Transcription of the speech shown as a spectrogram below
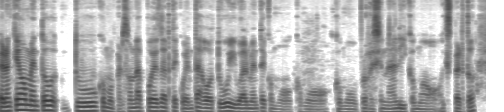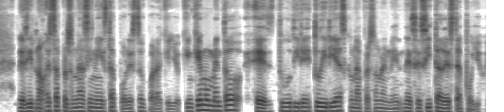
Pero ¿en qué momento tú como persona puedes darte cuenta, o tú igualmente como, como, como profesional y como experto, decir, no, esta persona sí necesita por esto o por aquello? ¿En qué momento eh, tú, diré, tú dirías que una persona necesita de este apoyo?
